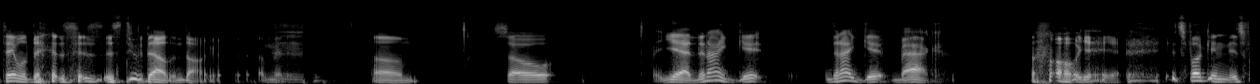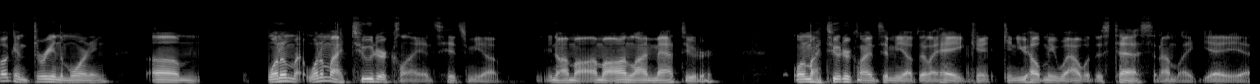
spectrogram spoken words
table dance is, is two thousand dong a minute." Mhm. Um, so yeah, then I get then I get back. oh yeah, yeah. It's fucking it's fucking three in the morning. Um, one of my one of my tutor clients hits me up. You know, I'm a, I'm an online math tutor. One of my tutor clients hit me up. They're like, "Hey, can can you help me out with this test?" And I'm like, "Yeah, yeah, yeah.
